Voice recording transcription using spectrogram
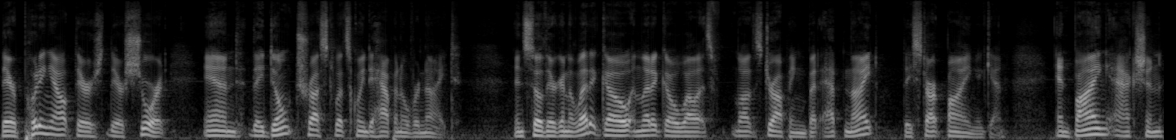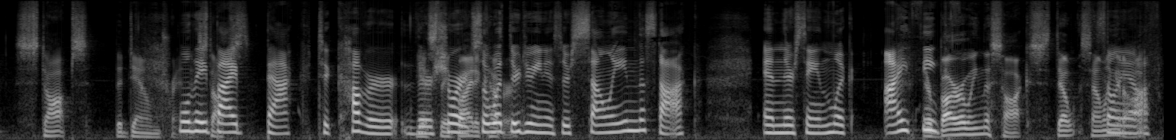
They're putting out their their short and they don't trust what's going to happen overnight. And so they're going to let it go and let it go while it's while it's dropping, but at night they start buying again. And buying action stops the downtrend. Well, they buy back to cover their Yes, short. So what they're doing is they're selling the stock, and they're saying, "Look, I think they're borrowing the stock, selling, selling it off. off.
